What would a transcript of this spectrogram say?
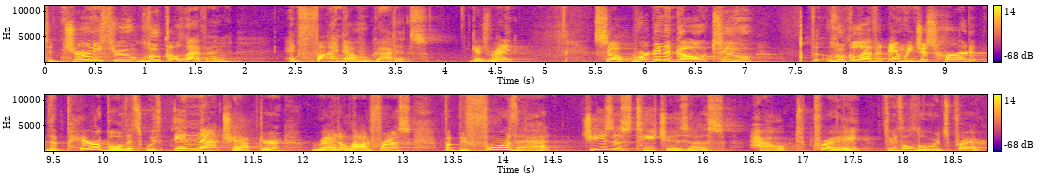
to journey through Luke 11 and find out who God is. You guys ready? So we're going to go to Luke 11, and we just heard the parable that's within that chapter read aloud for us. But before that, Jesus teaches us how to pray through the Lord's Prayer.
